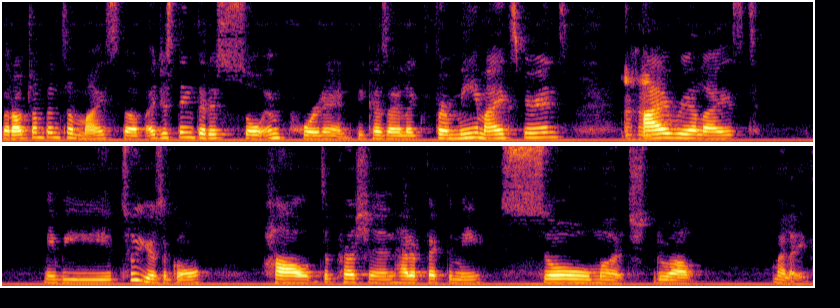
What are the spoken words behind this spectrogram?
But I'll jump into my stuff. I just think that it's so important because I like, for me, my experience, mm-hmm. I realized maybe two years ago how depression had affected me so much throughout my life.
